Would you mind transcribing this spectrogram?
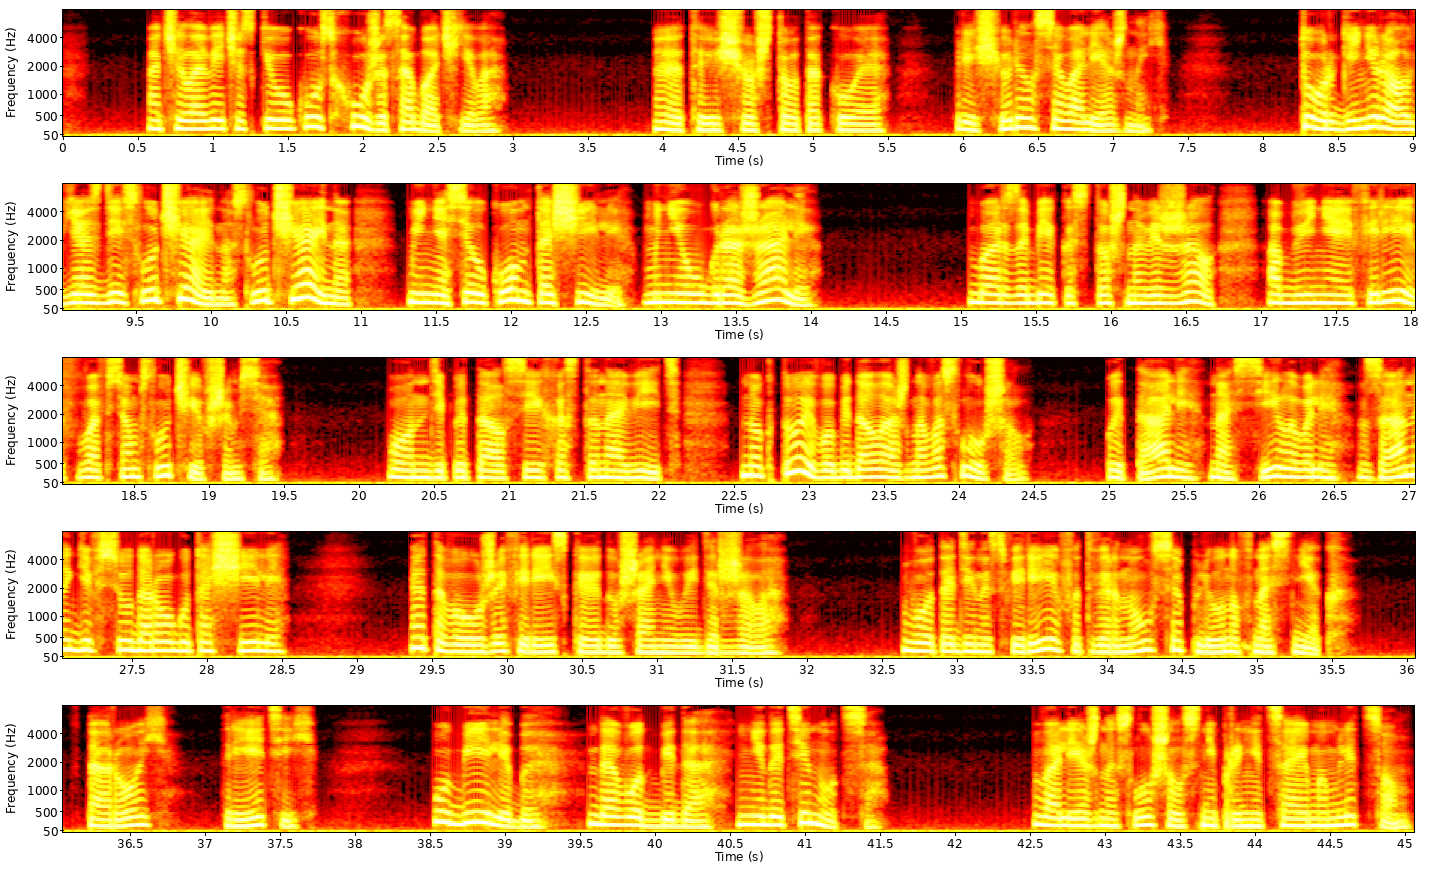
а человеческий укус хуже собачьего. Это еще что такое? прищурился Валежный. Тор, генерал, я здесь случайно, случайно. Меня силком тащили, мне угрожали. Барзабек истошно визжал, обвиняя Фереев во всем случившемся. Он пытался их остановить, но кто его бедолажного слушал? Пытали, насиловали, за ноги всю дорогу тащили. Этого уже ферейская душа не выдержала. Вот один из фереев отвернулся, плюнув на снег. Второй, третий. Убили бы, да вот беда, не дотянуться. Валежный слушал с непроницаемым лицом,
